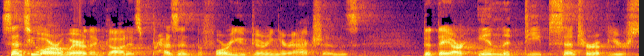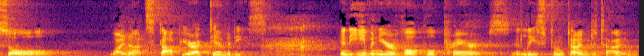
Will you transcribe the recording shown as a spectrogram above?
Since you are aware that God is present before you during your actions, that they are in the deep center of your soul, why not stop your activities and even your vocal prayers, at least from time to time,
